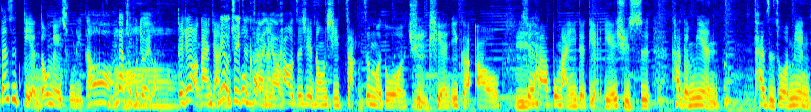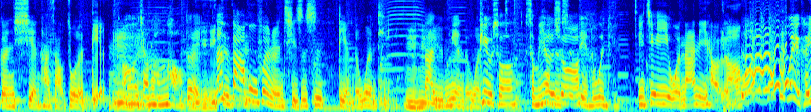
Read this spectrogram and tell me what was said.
但是点都没处理到，哦，那就不对了。对，就像我刚才讲，没有最不可能靠这些东西长这么多去填一个凹，所以他不满意的点，也许是他的面。他只做了面跟线，他少做了点。哦，讲的很好。对，那大部分人其实是点的问题，嗯，大于面的问题。譬如说，什么样的是点的问题？你介意我拿你好了？好，我也可以，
